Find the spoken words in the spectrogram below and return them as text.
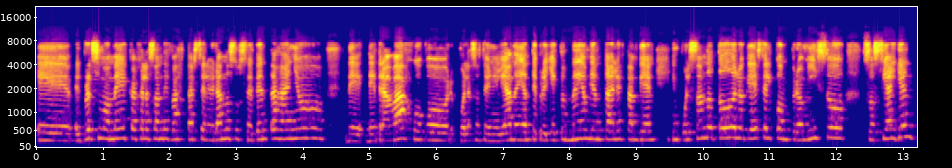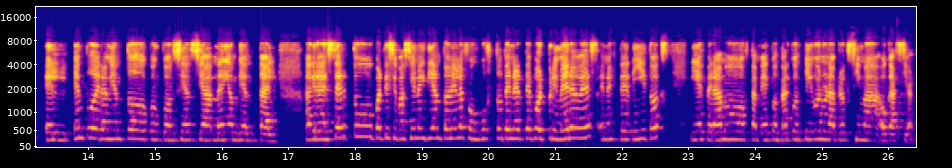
Eh, el próximo mes Caja Los Andes va a estar celebrando sus 70 años de, trabajo por, por, la sostenibilidad mediante proyectos medioambientales también, impulsando todo lo que es el compromiso social y el empoderamiento con conciencia medioambiental. Agradecer tu participación hoy día, Antonella. Fue un gusto tenerte por primera vez en este Digitox y esperamos también contar contigo en una próxima ocasión.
